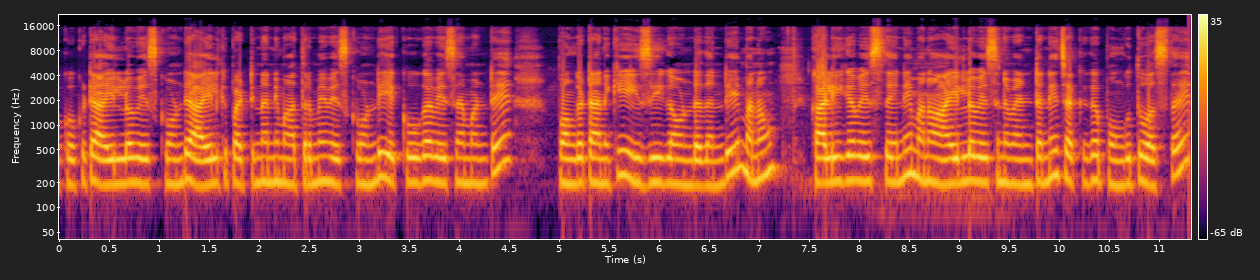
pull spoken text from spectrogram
ఒక్కొక్కటి ఆయిల్లో వేసుకోండి. ఆయిల్కి పట్టినన్ని మాత్రమే వేసుకోండి. ఎక్కువగా వేసామంటే పొంగటానికి ఈజీగా ఉండదండి. మనం ఖాళీగా వేస్తేనే మనం ఆయిల్లో వేసిన వెంటనే చక్కగా పొంగుతూ వస్తాయి.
